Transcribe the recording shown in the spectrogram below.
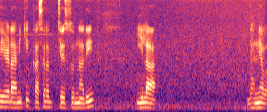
చేయడానికి కసరత్ చేస్తున్నది. ఇలా. ధన్యవాదాలు.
